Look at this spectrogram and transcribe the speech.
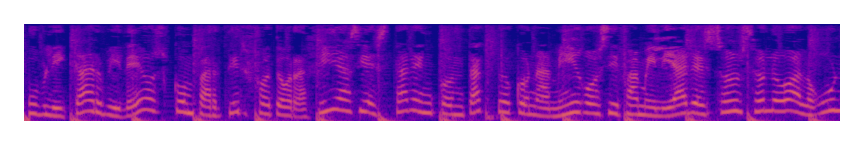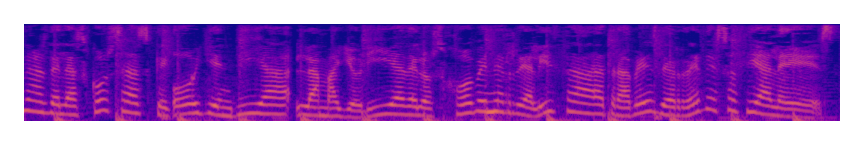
Publicar videos, compartir fotografías y estar en contacto con amigos y familiares son solo algunas de las cosas que, hoy en día, la mayoría de los jóvenes realiza a través de redes sociales.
